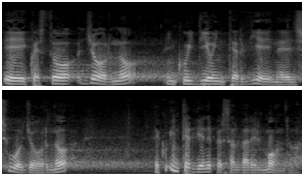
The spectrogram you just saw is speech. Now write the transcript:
E questo giorno in cui Dio interviene, il suo giorno, ecco, interviene per salvare il mondo,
